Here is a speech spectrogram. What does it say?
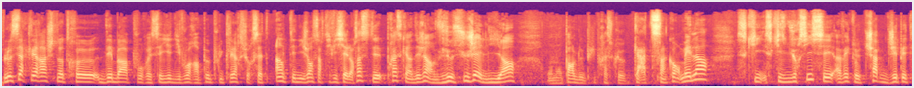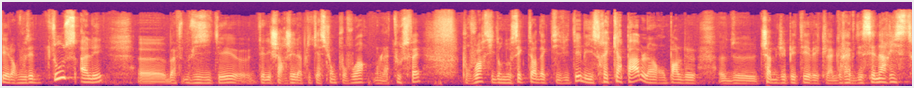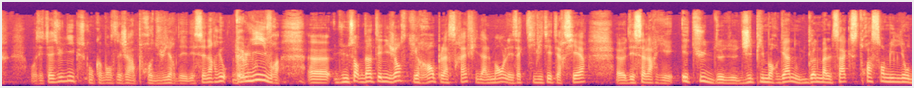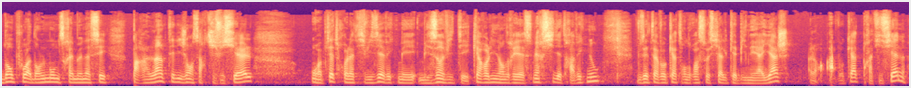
Le cercle RH, notre débat pour essayer d'y voir un peu plus clair sur cette intelligence artificielle. Alors ça, c'était presque déjà un vieux sujet, l'IA. On en parle depuis presque 4-5 ans. Mais là, ce qui, se durcit, c'est avec le chat GPT. Alors vous êtes tous allés euh, bah, visiter, euh, télécharger l'application pour voir, on l'a tous fait, pour voir si dans nos secteurs d'activité, mais ils seraient capables, on parle de, de chat GPT avec la grève des scénaristes aux États-Unis, puisqu'on commence déjà à produire des, scénarios, de livres, euh, d'une sorte d'intelligence qui remplacerait finalement les activités tertiaires des salariés. Étude de, JP Morgan ou de Goldman Sachs, 300 millions d'emplois dans le monde seraient menacés par l'intelligence artificielle. On va peut-être relativiser avec mes, invités. Caroline Andréès, merci d'être avec nous. Vous êtes avocate en droit social cabinet AIH alors avocate, praticienne,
